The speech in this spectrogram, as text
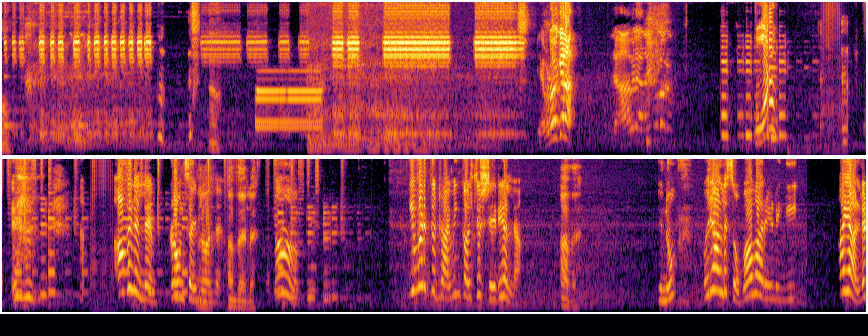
oh. എവിടെ വെക്കടാ രാവിലെ. പോണം അവനല്ലേ റോങ് സൈഡിൽ വന്ന്? അതെ അല്ലേ ആ. ഇവിടുത്തെ ഡ്രൈവിംഗ് കൾച്ചർ ശരിയല്ല. അതെ. യുനോ ഒരാളുടെ സ്വഭാവം അറിയണമെങ്കിൽ അയാളുടെ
